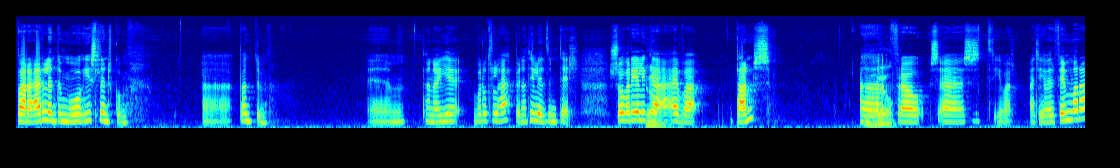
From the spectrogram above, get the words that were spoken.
bara erlendum og íslenskum uh, böndum. Um, þannig að ég var útrúlega heppin að því leiðum til svo var ég líka Já. að æfa dans uh, Já, já. frá uh, sest, ég var, ætli ég að vera fimm ára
